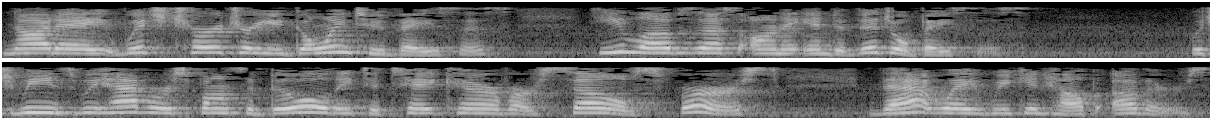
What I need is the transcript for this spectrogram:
not a which church are you going to basis. He loves us on an individual basis. Which means we have a responsibility to take care of ourselves first. That way we can help others.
